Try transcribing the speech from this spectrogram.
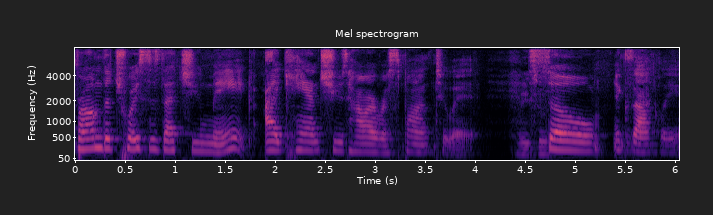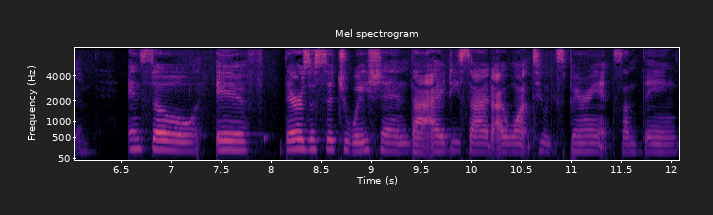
from the choices that you make i can choose how i respond to it Me too. so exactly and so if there's a situation that i decide i want to experience something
